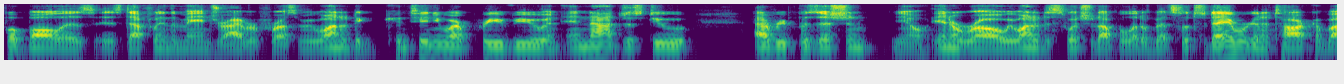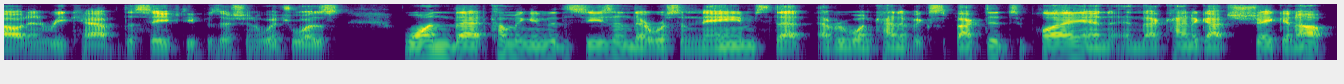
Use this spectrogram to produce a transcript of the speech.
football is is definitely the main driver for us, and we wanted to continue our preview and, and not just do every position, you know, in a row. We wanted to switch it up a little bit. So today we're going to talk about and recap the safety position, which was one that coming into the season there were some names that everyone kind of expected to play, and and that kind of got shaken up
